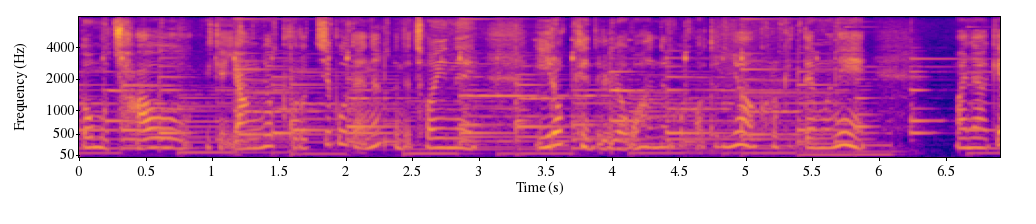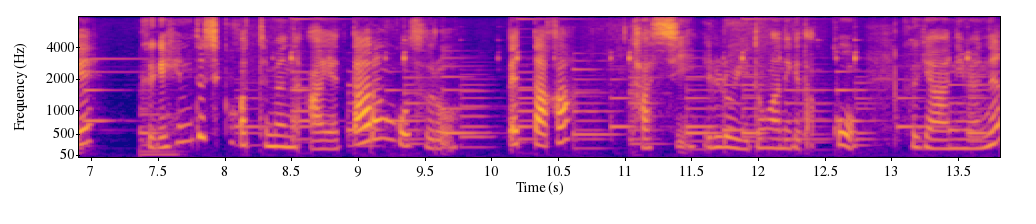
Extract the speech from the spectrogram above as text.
너무 좌우 이렇게 양옆으로 찌부되는 근데 저희는 이렇게 넣으려고 하는 거거든요. 그렇기 때문에 만약에 그게 힘드실 것 같으면 아예 다른 곳으로 뺐다가 다시 일로 이동하는 게 낫고 그게 아니면은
